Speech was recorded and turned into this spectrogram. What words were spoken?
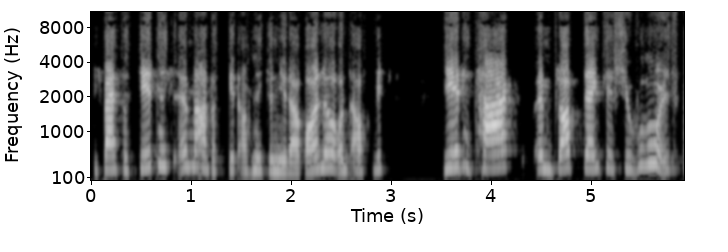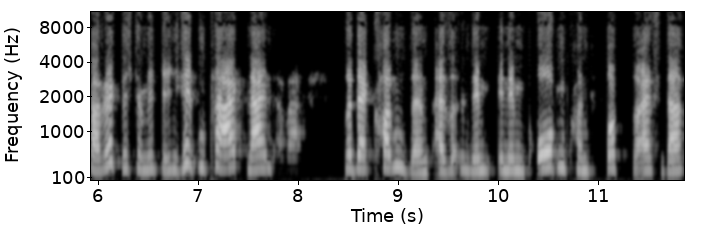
ich weiß, das geht nicht immer und das geht auch nicht in jeder Rolle und auch nicht jeden Tag im Job denke ich, juhu, ich verwirkliche mich jeden Tag. Nein, aber so der Konsens, also in dem, in dem groben Konstrukt, so als das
